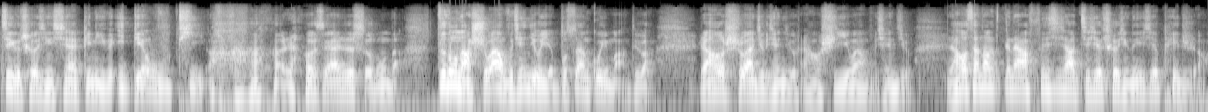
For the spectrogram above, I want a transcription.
这个车型现在给你一个一点五 T 啊哈哈，然后虽然是手动挡，自动挡十万五千九也不算贵嘛，对吧？然后十万九千九，然后十一万五千九，然后三刀跟大家分析一下这些车型的一些配置啊。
